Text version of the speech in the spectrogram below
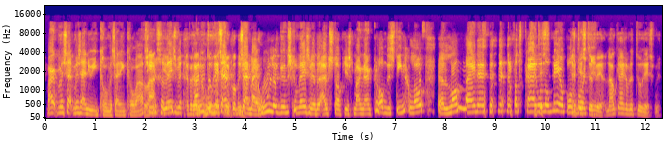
Maar we zijn, we zijn nu in, we zijn in Kroatië, Kroatië. geweest. We, we gaan nu hebben- toerisme, we zijn, we bij hooligans geweest. We hebben uitstapjes gemaakt naar een clandestien geloof. eh, landmijnen. Wat krijgen we is- nog meer op ons Het is te bordje? veel. Nou krijgen we het toerisme.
